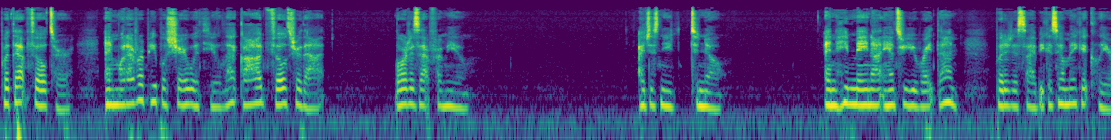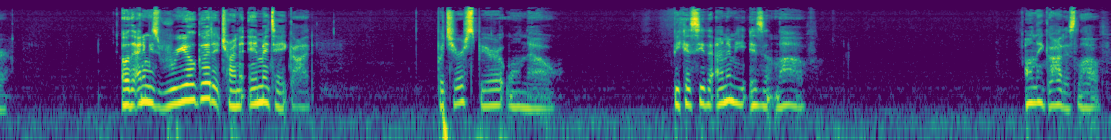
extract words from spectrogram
Put that filter, and whatever people share with you, let God filter that. Lord, is that from you? I just need to know. And he may not answer you right then. Put it aside because he'll make it clear. Oh, the enemy's real good at trying to imitate God. But your spirit will know. Because, see, the enemy isn't love. Only God is love.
